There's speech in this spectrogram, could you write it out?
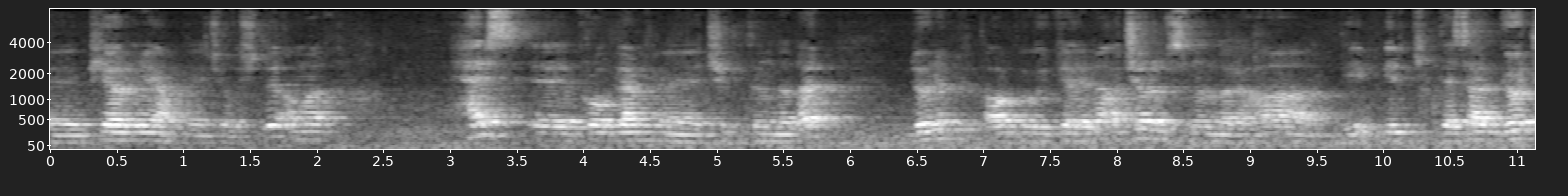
e, PR'ını yapmaya çalıştı ama her e, problem e, çıktığında da dönüp Avrupa ülkelerine açarım sınırları ha deyip bir kitlesel göç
